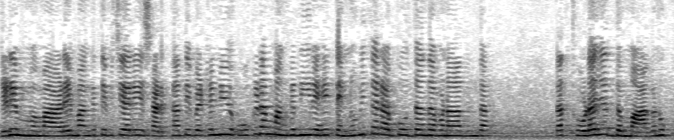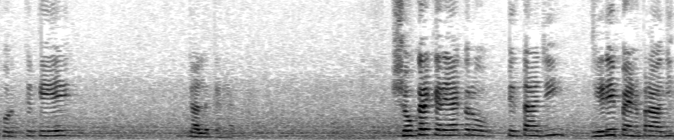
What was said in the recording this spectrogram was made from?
ਜਿਹੜੇ ਮਾੜੇ ਮੰਗ ਤੇ ਵਿਚਾਰੇ ਸੜਕਾਂ ਤੇ ਬੈਠੇ ਨੇ, ਉਹ ਕਿਹੜਾ ਮੰਗ ਨਹੀਂ ਰਹੇ? ਤੈਨੂੰ ਵੀ ਤਾਂ ਰੱਬ ਉਦਾਂ ਦਾ ਬਣਾ ਦਿੰਦਾ। ਤਾਂ ਥੋੜਾ ਜਿਹਾ ਦਿਮਾਗ ਨੂੰ ਖੁਰਕ ਕੇ ਗੱਲ ਕਰਿਆ ਸ਼ੁਕਰ ਕਰਿਆ ਕਰੋ ਪਿਤਾ ਜੀ, ਜਿਹੜੇ ਭੈਣ ਭਰਾ ਦੀ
